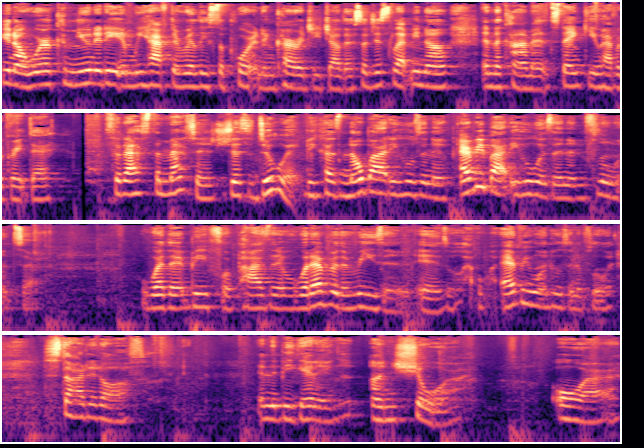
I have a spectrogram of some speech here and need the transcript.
you know, we're a community and we have to really support and encourage each other. So just let me know in the comments. Thank you. Have a great day. So that's the message. Just do it because nobody who's an everybody who is an influencer whether it be for positive, whatever the reason is, everyone who's an influencer started off in the beginning unsure or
